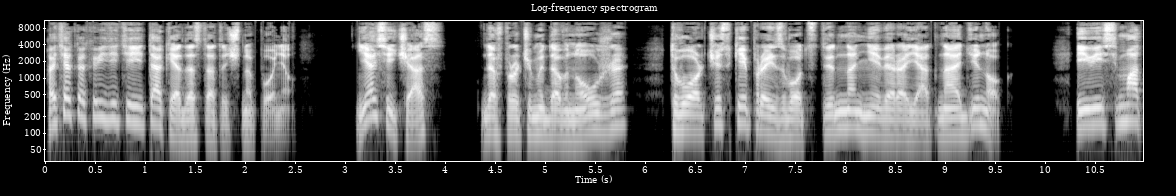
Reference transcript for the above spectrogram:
Хотя, как видите, и так я достаточно понял. Я сейчас, да, впрочем, и давно уже, творчески, производственно, невероятно одинок. и весьма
